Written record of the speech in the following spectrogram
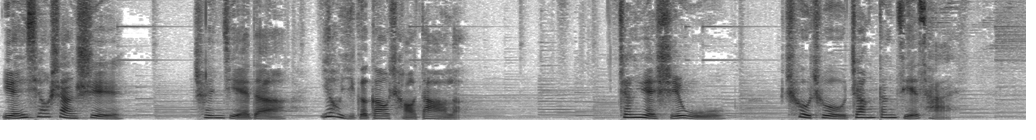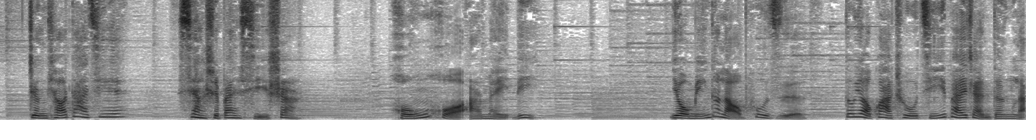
元宵上市，春节的又一个高潮到了。正月十五，处处张灯结彩，整条大街像是办喜事儿，红火而美丽。有名的老铺子都要挂出几百盏灯来，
